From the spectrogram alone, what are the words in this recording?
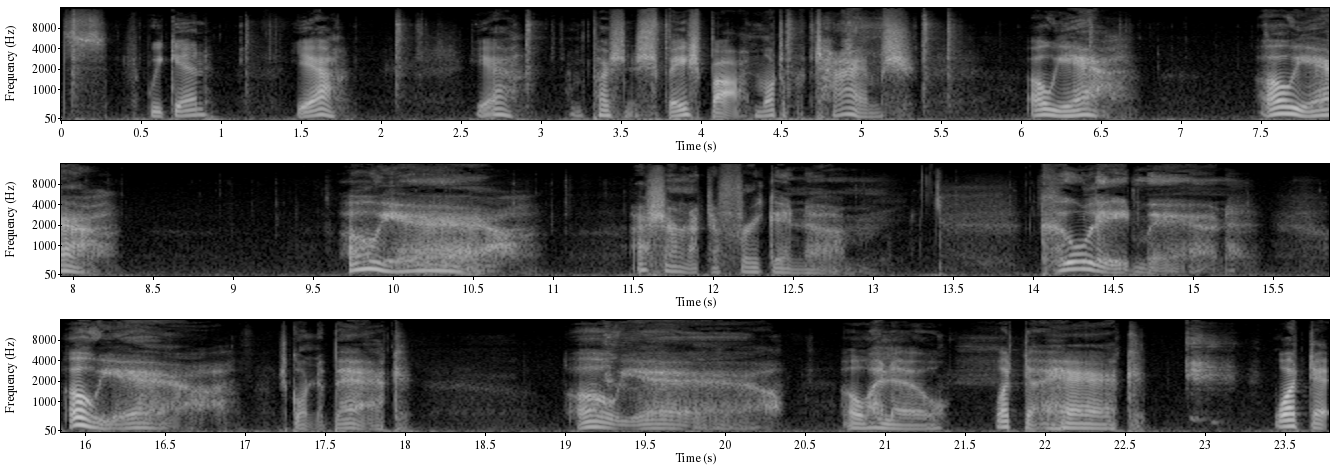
It's weekend. Yeah. Yeah. I'm pushing the spacebar multiple times. Oh yeah. Oh yeah. Oh yeah. I sound like the freaking um, Kool-Aid man. Oh yeah. Let's go in the back. Oh yeah. Oh, hello. What the heck? What the...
